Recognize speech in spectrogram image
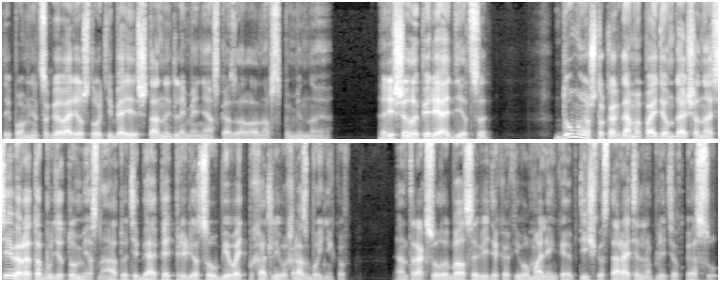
«Ты, помнится, говорил, что у тебя есть штаны для меня», — сказала она, вспоминая. «Решила переодеться?» Думаю, что когда мы пойдем дальше на север, это будет уместно, а то тебе опять придется убивать похотливых разбойников». Антракс улыбался, видя, как его маленькая птичка старательно плетет косу.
